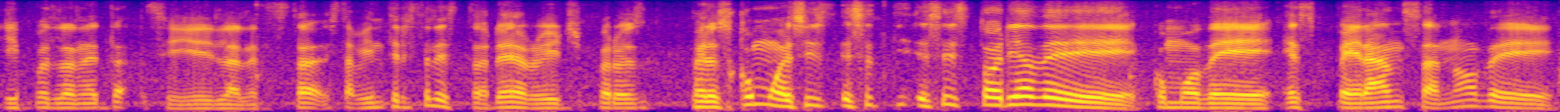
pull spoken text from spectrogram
Y pues la neta, sí, la neta está, está bien triste la historia de Reach, pero es, pero es como ese, ese- esa historia de, como de esperanza, ¿no? De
